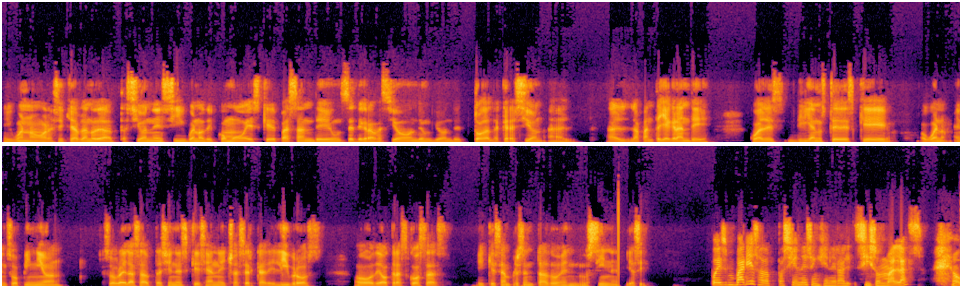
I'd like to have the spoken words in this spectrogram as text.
Y bueno, ahora sí que hablando de adaptaciones y bueno, de cómo es que pasan de un set de grabación, de un guion, de toda la creación al, a la pantalla grande, ¿cuáles dirían ustedes que, o bueno, en su opinión, sobre las adaptaciones que se han hecho acerca de libros o de otras cosas y que se han presentado en los cines y así? Pues varias adaptaciones en general sí son malas, o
